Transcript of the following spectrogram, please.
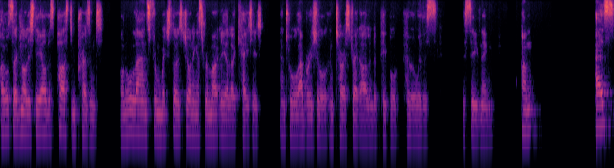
I also acknowledge the elders past and present on all lands from which those joining us remotely are located and to all Aboriginal and Torres Strait Islander people who are with us this evening. Um, as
